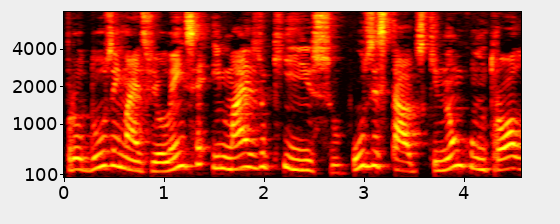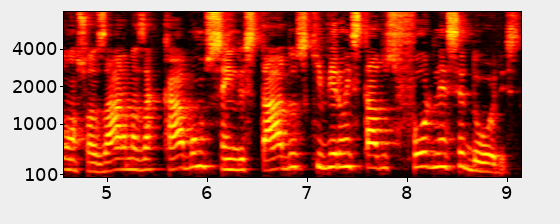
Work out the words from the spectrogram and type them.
produzem mais violência e mais do que isso, os estados que não controlam as suas armas acabam sendo estados que viram estados fornecedores.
